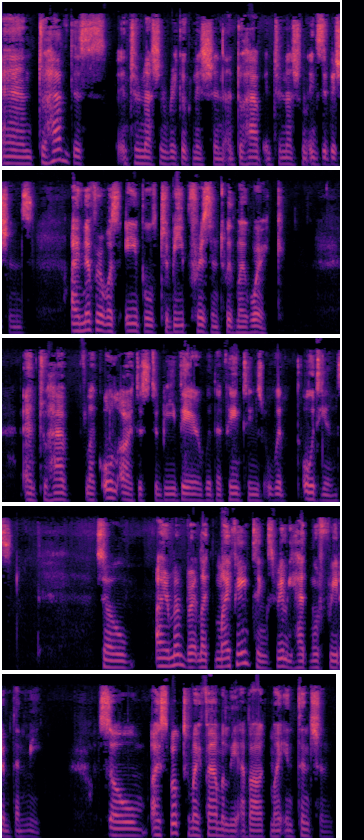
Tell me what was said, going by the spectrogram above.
And to have this international recognition and to have international exhibitions, I never was able to be present with my work. And to have like all artists to be there with the paintings with audience. So I remember like my paintings really had more freedom than me. So I spoke to my family about my intention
